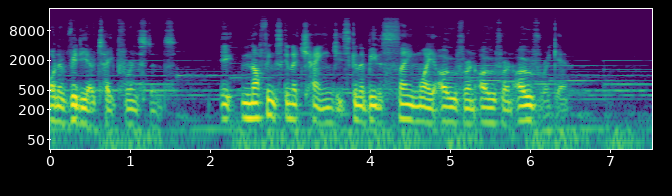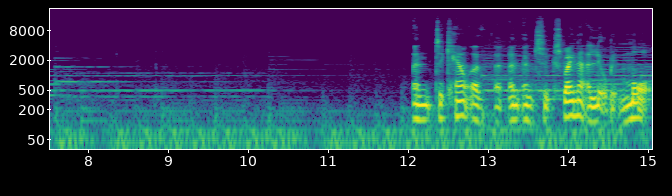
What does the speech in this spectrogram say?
on a videotape, for instance. It, nothing's going to change, it's going to be the same way over and over and over again. And to counter and, and to explain that a little bit more,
